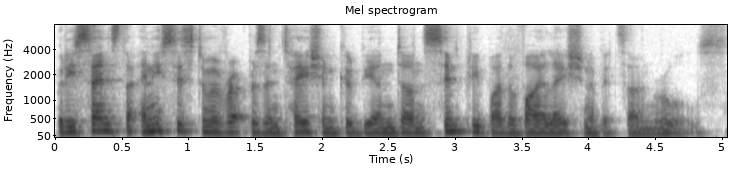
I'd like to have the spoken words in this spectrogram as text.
But he sensed that any system of representation could be undone simply by the violation of its own rules.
